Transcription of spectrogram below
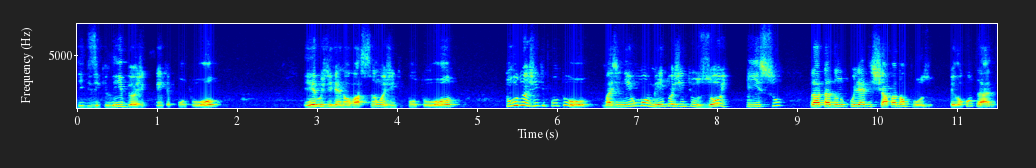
de desequilíbrio, a gente pontuou. Erros de renovação, a gente pontuou. Tudo a gente pontuou. Mas em nenhum momento a gente usou isso para estar tá dando colher de chá para dar o pouso. Pelo contrário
